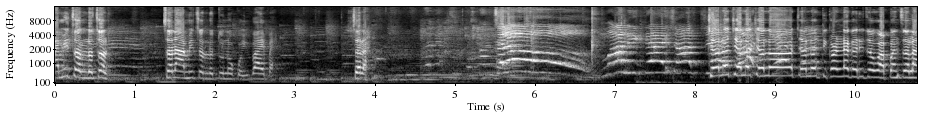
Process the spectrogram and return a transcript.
आम्ही चाललो चल. चला आम्ही चाललो. तू नको बाय बाय चला. चलो चलो चलो. चलो तिकडल्या घरी जाऊ. आपण चला.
